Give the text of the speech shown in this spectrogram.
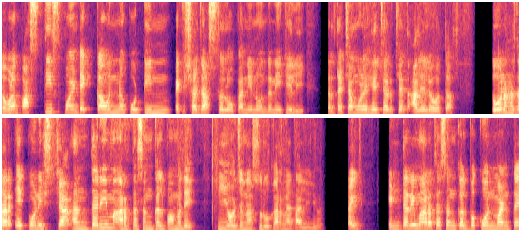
जवळपास तीस पॉईंट एक्कावन्न कोटींपेक्षा जास्त लोकांनी नोंदणी केली तर त्याच्यामुळे हे चर्चेत आलेलं होतं. दोन हजार एकोणीसच्या अंतरिम अर्थसंकल्पामध्ये ही योजना सुरू करण्यात आलेली होती राईट इंटरिम अर्थसंकल्प कोण मांडते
